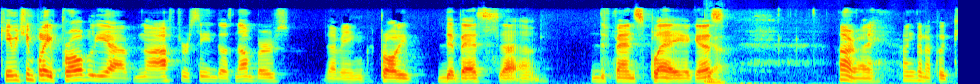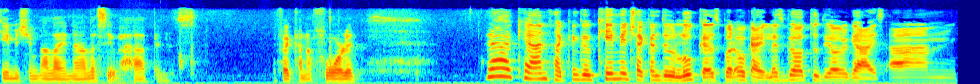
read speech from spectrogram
Kimmich in play probably uh, no, after seeing those numbers. I mean, probably the best uh, defense play, I guess. Yeah. All right, I'm gonna put Kimmich in my line now. Let's see what happens. If I can afford it. Yeah, I can. I can go Kimmich. I can do Lucas. But okay, let's go to the other guys. Um,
